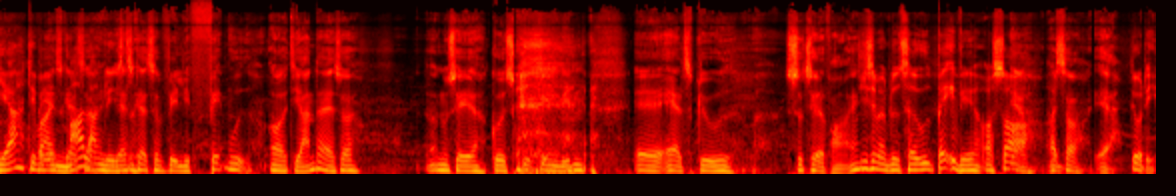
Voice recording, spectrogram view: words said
ja, det var en meget altså, lang liste. Jeg skal altså vælge fem ud, og de andre er så, og nu sagde jeg, gået skudt gennem i den, øh, er altså blevet sorteret fra. De Ikke? er simpelthen blevet taget ud bagved, og så... Ja, og så, ja. Det var det.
